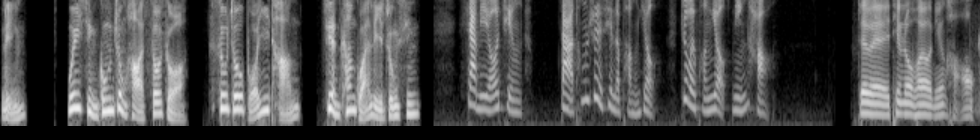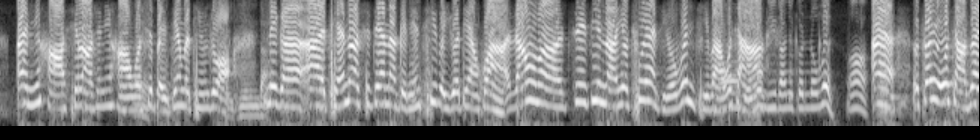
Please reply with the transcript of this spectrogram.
零，微信公众号搜索“苏州博一堂健康管理中心”。下面有请打通热线的朋友。这位朋友您好，这位听众朋友您好，哎，你好，徐老师，你好，我是北京的听众。北京的那个，哎，前段时间呢，给您去过一个电话，然后呢，最近呢又出现几个问题吧，我想问，题咱就跟着问啊。哎，所以我想再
